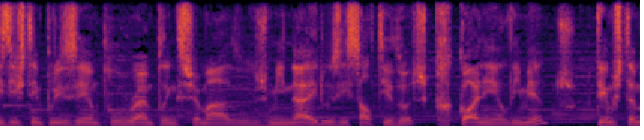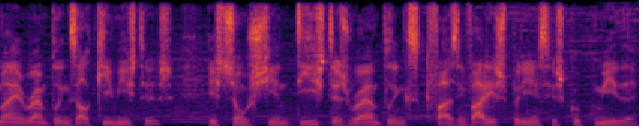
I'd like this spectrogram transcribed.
Existem, por exemplo, ramplings chamados mineiros e salteadores, que recolhem alimentos. Temos também ramplings alquimistas. Estes são os cientistas ramplings que fazem várias experiências com a comida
